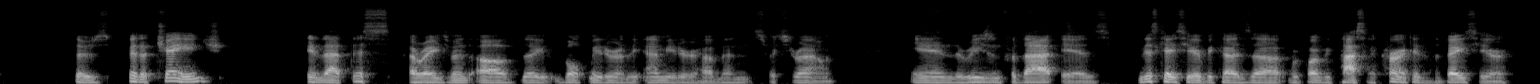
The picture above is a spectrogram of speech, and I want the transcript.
there's been a change in that this arrangement of the voltmeter and the ammeter have been switched around. And the reason for that is, in this case here, because uh, we're going to be passing a current into the base here,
